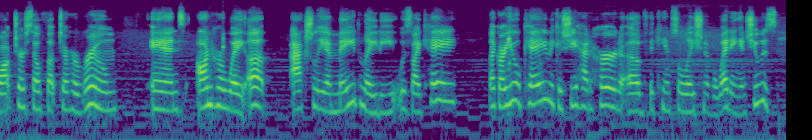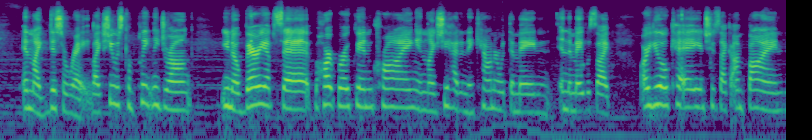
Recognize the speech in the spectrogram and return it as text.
walked herself up to her room and on her way up actually a maid lady was like hey like are you okay? Because she had heard of the cancellation of a wedding and she was in like disarray. Like she was completely drunk you know very upset heartbroken crying and like she had an encounter with the maid and, and the maid was like are you okay? And she's like i'm fine.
